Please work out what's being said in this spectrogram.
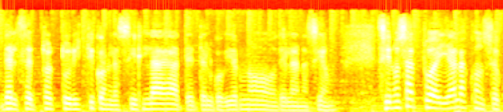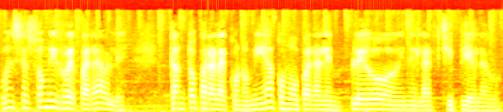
del sector turístico en las islas desde el Gobierno de la Nación. Si no se actúa ya, las consecuencias son irreparables, tanto para la economía como para el empleo en el archipiélago.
